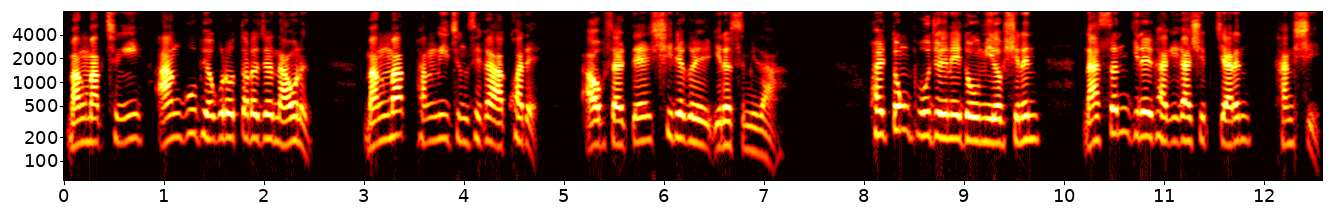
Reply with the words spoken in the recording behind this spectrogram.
망막층이 안구벽으로 떨어져 나오는 망막 박리 증세가 악화돼 9살 때 시력을 잃었습니다. 활동 보조연의 도움이 없이는 낯선 길을 가기가 쉽지 않은 강 씨.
